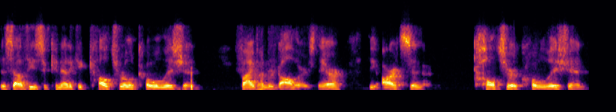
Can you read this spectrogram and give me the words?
the Southeastern Connecticut Cultural Coalition, $500. They're the Arts and Culture Coalition.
